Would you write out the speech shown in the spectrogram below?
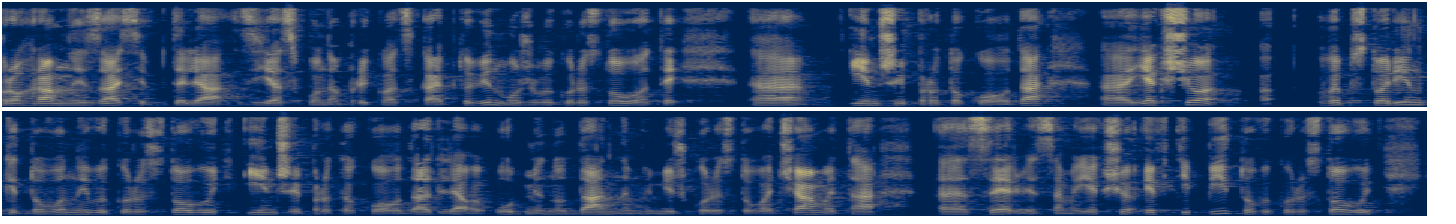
програмний засіб для зв'язку, наприклад, Skype, то він може використовувати е, інший протокол. Да? Якщо веб-сторінки, то вони використовують інший протокол да, для обміну даними між користувачами та е, сервісами. Якщо FTP, то використовують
